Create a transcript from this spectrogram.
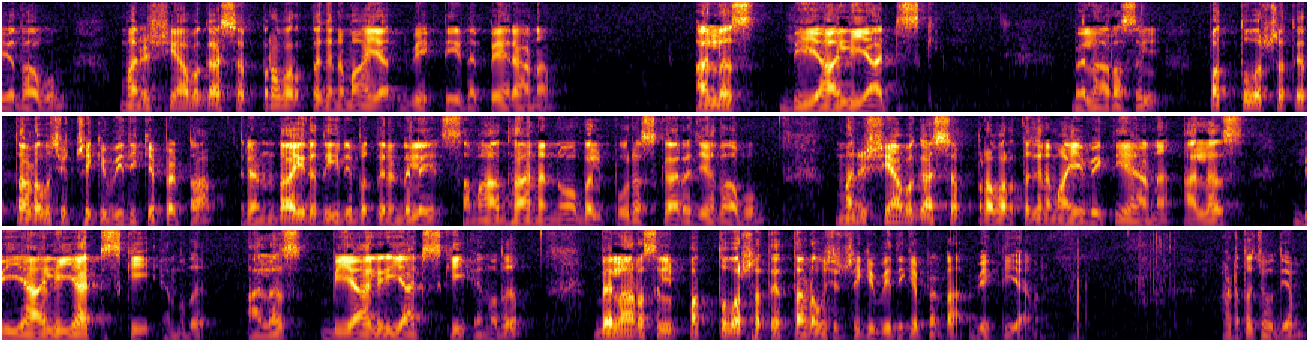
ജേതാവും മനുഷ്യാവകാശ പ്രവർത്തകനുമായ വ്യക്തിയുടെ പേരാണ് അലസ് ബിയാലിയാറ്റിസ്കി. ബെലാറസിൽ പത്തു വർഷത്തെ തടവ് ശിക്ഷയ്ക്ക് വിധിക്കപ്പെട്ട രണ്ടായിരത്തി ഇരുപത്തിരണ്ടിലെ സമാധാന നോബൽ പുരസ്കാര ജേതാവും മനുഷ്യാവകാശ പ്രവർത്തകനുമായ വ്യക്തിയാണ് അലസ് ബിയാലിയാറ്റ്സ്കി എന്നത്. അലസ് ബിയാലിയാറ്റ്സ്കി എന്നത് ബെലാറസിൽ പത്തു വർഷത്തെ തടവ് ശിക്ഷയ്ക്ക് വിധിക്കപ്പെട്ട വ്യക്തിയാണ്. അടുത്ത ചോദ്യം.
